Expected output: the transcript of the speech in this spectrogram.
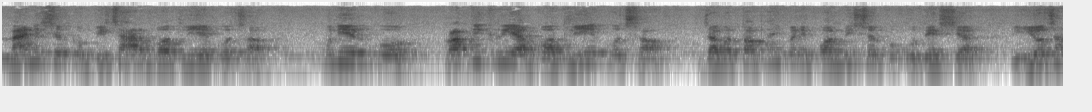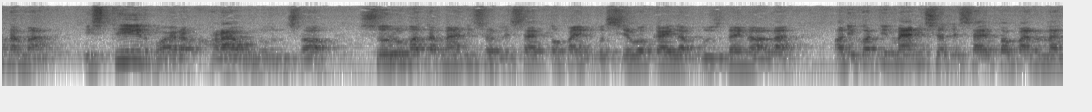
मानिसहरूको विचार बदलिएको छ। उनीहरूको प्रतिक्रिया बदलिएको छ। जब तपाईँ पनि परमेश्वरको उद्देश्य योजनामा स्थिर भएर खडा हुनुहुन्छ सुरुमा त मानिसहरूले सायद तपाईँहरूको सेवकाईलाई बुझ्दैन होला। अनि कति मानिसहरूले सायद तपाईँहरूलाई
